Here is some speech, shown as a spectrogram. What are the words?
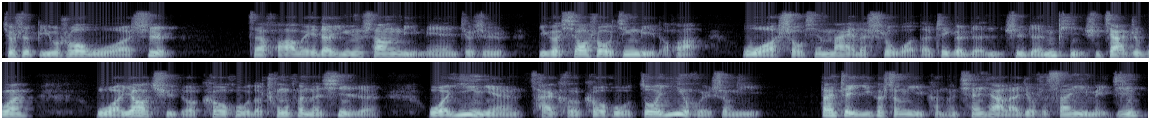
就是比如说我是在华为的运营商里面，就是一个销售经理的话，我首先卖的是我的这个人，是人品，是价值观。我要取得客户的充分的信任，我一年才和客户做一回生意，但这一个生意可能签下来就是三亿美金。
